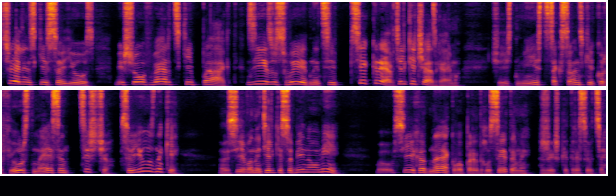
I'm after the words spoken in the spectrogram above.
Щелінський союз, бішов Вертський пакт, з'їзус видниці, всі крев, тільки час гаємо. Шість міст, саксонський корфюрст, Мейсен. Це що, союзники? Усі вони тільки собі на умі, у всіх однаково перед гуситами жишки трясуться.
